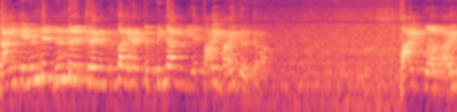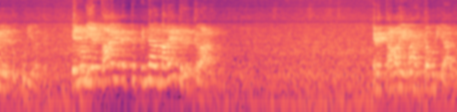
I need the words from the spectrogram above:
நான் இங்கே நின்று நின்றிருக்கிறேன் என்றால் எனக்கு பின்னால் என்னுடைய தாய் மறைந்திருக்கிறார் தாய் குலம் மறைந்திருக்கக்கூடியவர்கள். என்னுடைய தாய் எனக்கு பின்னால் மறைந்திருக்கிறார் எனக்கு அவளை மறக்க முடியாது.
